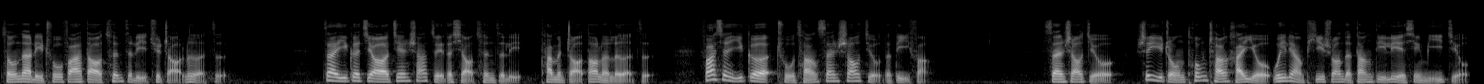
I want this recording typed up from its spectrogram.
从那里出发到村子里去找乐子。在一个叫尖沙咀的小村子里，他们找到了乐子，发现一个储藏三烧酒的地方。三烧酒是一种通常含有微量砒霜的当地烈性米酒。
